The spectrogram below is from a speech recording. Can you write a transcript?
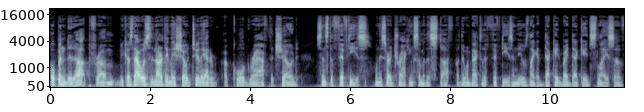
opened it up from because that was another thing they showed too. They had a, a cool graph that showed since the 50s when they started tracking some of this stuff, but they went back to the 50s and it was like a decade by decade slice of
